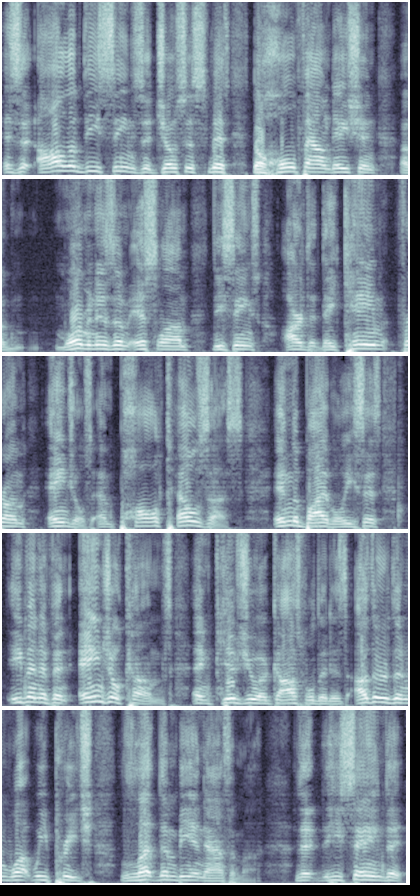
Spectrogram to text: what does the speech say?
is that all of these things that Joseph Smith, the whole foundation of Mormonism, Islam, these things are that they came from angels. And Paul tells us in the Bible, he says, even if an angel comes and gives you a gospel that is other than what we preach, let them be anathema. That he's saying that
